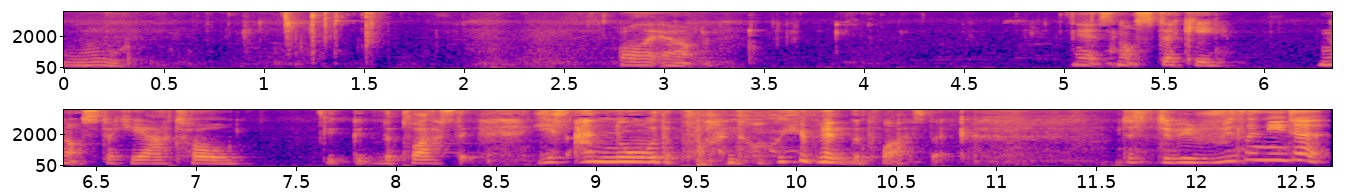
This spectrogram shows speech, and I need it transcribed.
Ooh. I like that. Yeah, it's not sticky. Not sticky at all. The, the plastic. Yes, I know the plan. No, you meant the plastic. Just, do we really need it?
